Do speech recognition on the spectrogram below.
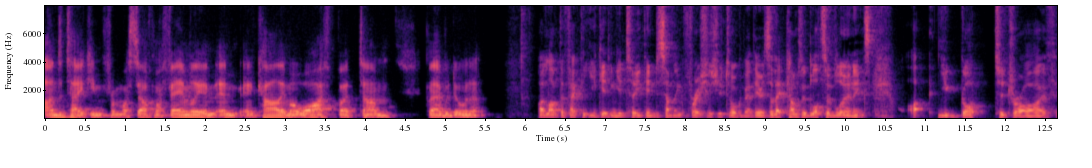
undertaking from myself, my family, and and, and Carly, my wife. But um, glad we're doing it. I love the fact that you're getting your teeth into something fresh as you talk about there. So that comes with lots of learnings. Uh, you got to drive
